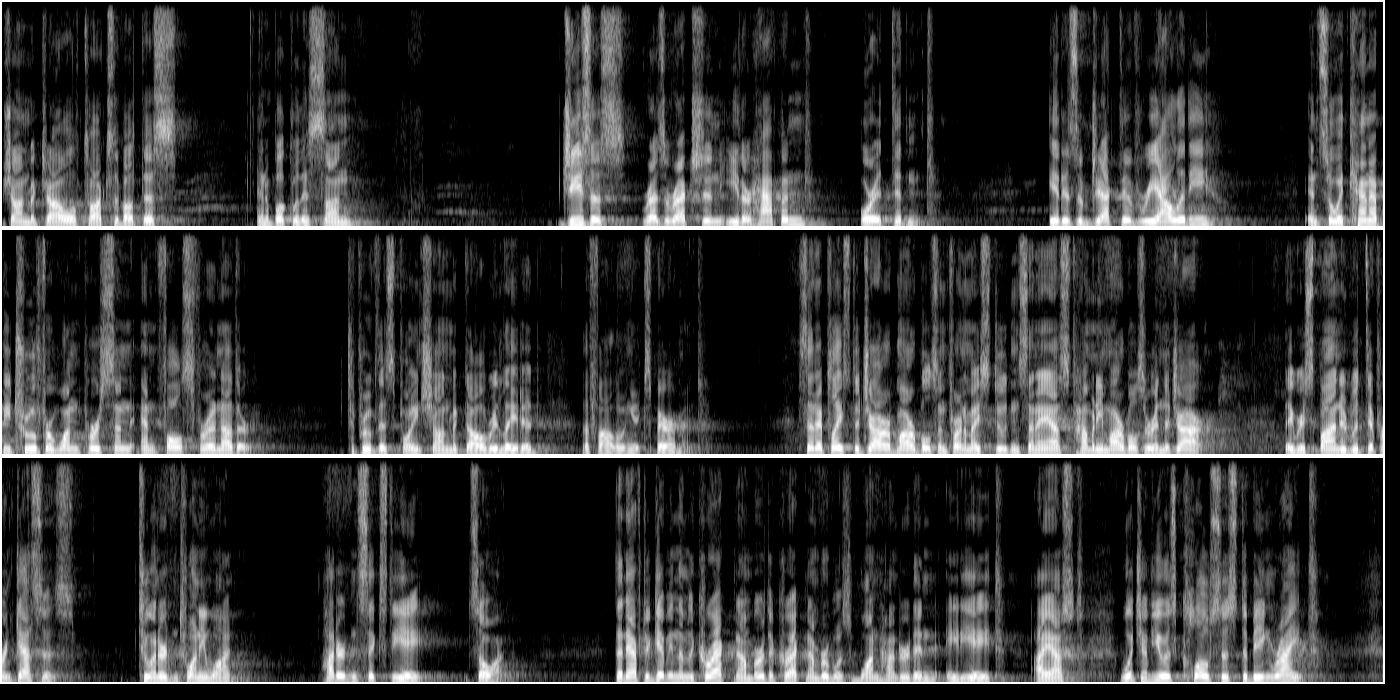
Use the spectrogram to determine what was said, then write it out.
Sean McDowell talks about this in a book with his son. Jesus' resurrection either happened or it didn't. It is objective reality, and so it cannot be true for one person and false for another. To prove this point, Sean McDowell related the following experiment. He said, I placed a jar of marbles in front of my students and I asked how many marbles are in the jar. They responded with different guesses 221, 168, and so on. Then, after giving them the correct number, the correct number was 188, I asked, which of you is closest to being right?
